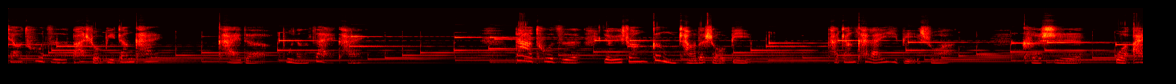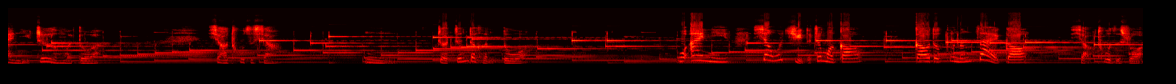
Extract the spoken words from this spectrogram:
小兔子把手臂张开，开的不能再开。大兔子有一双更长的手臂，它张开来一比说：“可是我爱你这么多。”小兔子想：“嗯。”这真的很多。我爱你，像我举的这么高，高的不能再高。小兔子说：“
